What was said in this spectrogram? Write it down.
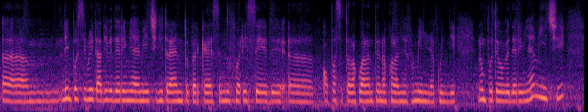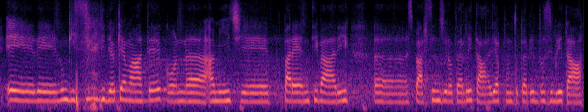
ehm, l'impossibilità di vedere i miei amici di Trento perché essendo fuori sede eh, ho passato la quarantena con la mia famiglia quindi non potevo vedere i miei amici e le lunghissime videochiamate con eh, amici e parenti vari eh, sparsi in giro per l'Italia appunto per l'impossibilità possibilità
